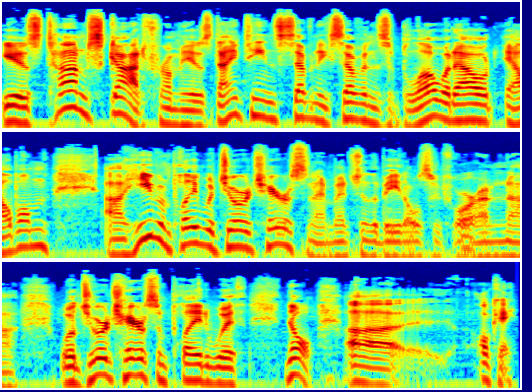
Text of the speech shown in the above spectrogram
is Tom Scott from his 1977's Blow It Out album. He even played with George Harrison. I mentioned the Beatles before. On well, George Harrison played with no. Uh, okay,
